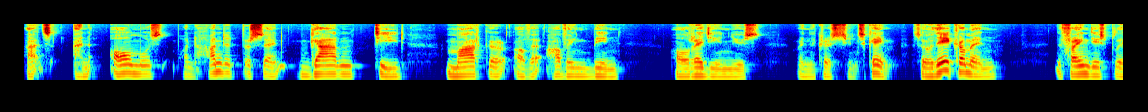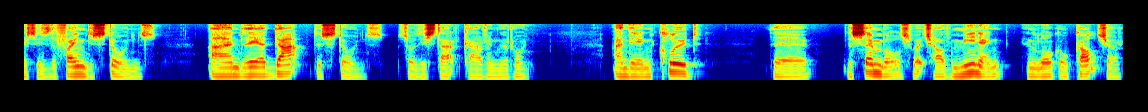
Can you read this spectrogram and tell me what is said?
that's an almost 100% guaranteed marker of it having been already in use when the Christians came. So they come in, they find these places, they find the stones, and they adapt the stones. So they start carving their own. And they include the, the symbols which have meaning in local culture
